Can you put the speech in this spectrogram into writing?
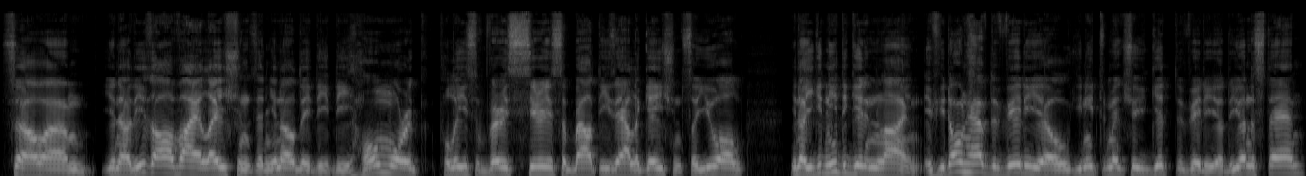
So, um, you know, these are all violations, and you know, the, the, the homework police are very serious about these allegations. So, you all, you know, you need to get in line. If you don't have the video, you need to make sure you get the video. Do you understand?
